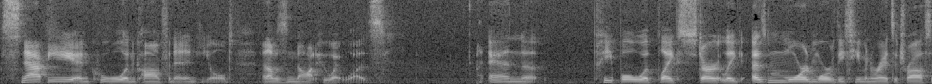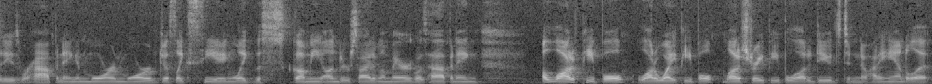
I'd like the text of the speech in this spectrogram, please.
snappy and cool and confident and healed, and that was not who I was. And people would like start like as more and more of these human rights atrocities were happening and more and more of just like seeing like the scummy underside of America was happening a lot of people, a lot of white people, a lot of straight people, a lot of dudes didn't know how to handle it.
